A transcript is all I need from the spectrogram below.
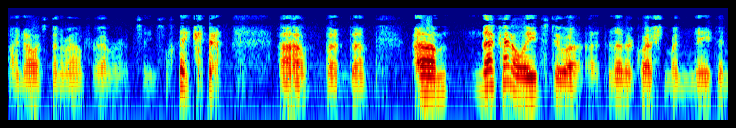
I know it's been around forever. It seems like, uh, but uh, um, that kind of leads to a, another question by Nathan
